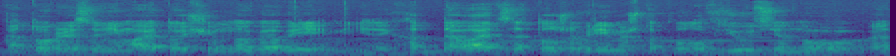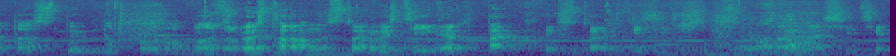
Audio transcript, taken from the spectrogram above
которые занимают очень много времени. Их отдавать за то же время, что Call of Duty, ну, это стыдно было. Ну, с другой стороны, стоимость игр так и стоит физически, Ну собственно, да. носитель.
